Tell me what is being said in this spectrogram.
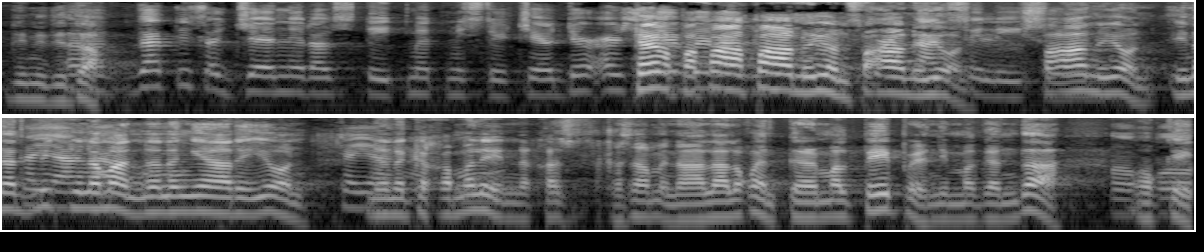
Dinideduct. uh, that is a general statement, Mr. Chair. There are Kaya several pa, pa, paano yun? reasons for Paano yun? cancellation. Paano yun? Inadmit Kaya niyo nga naman po. na nangyari yun. Kaya na nga nagkakamali. Nakas, kasama, naalala ko yan, thermal paper, hindi maganda. Opo. Okay.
